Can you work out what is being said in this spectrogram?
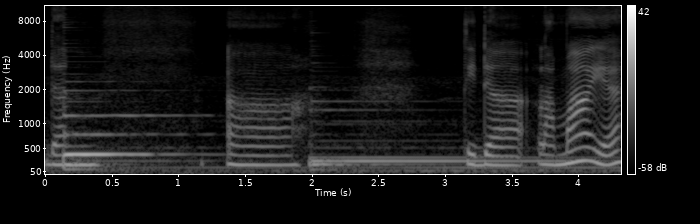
dan uh, tidak lama ya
